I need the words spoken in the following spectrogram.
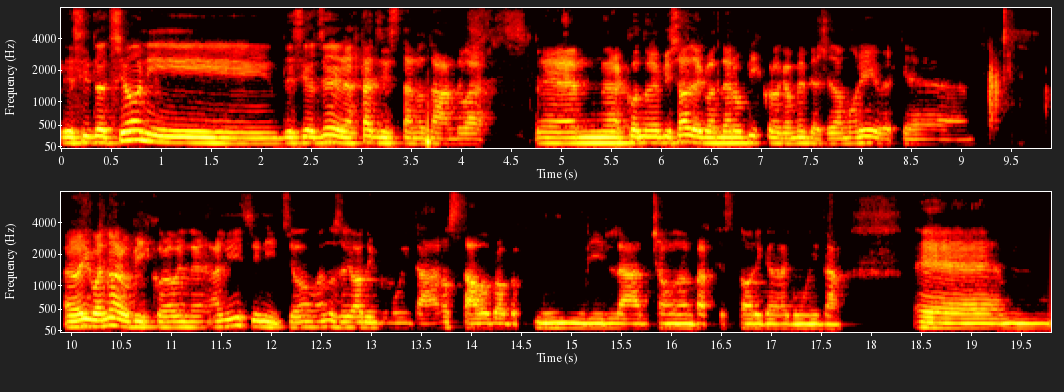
le situazioni, le situazioni in realtà si stanno dando. Guarda, ehm, racconto un episodio di quando ero piccolo che a me piace da morire perché allora, io quando ero piccolo, all'inizio inizio, quando sono arrivato in comunità, non stavo proprio in villa, diciamo, una parte storica della comunità. Ehm,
